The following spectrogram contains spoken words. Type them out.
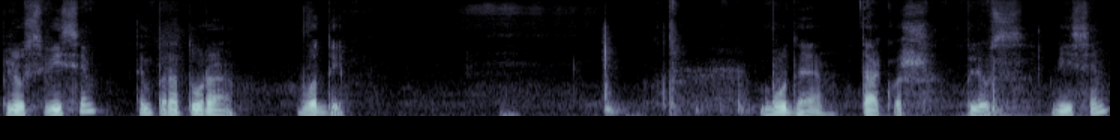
плюс 8, температура води буде також плюс 8.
